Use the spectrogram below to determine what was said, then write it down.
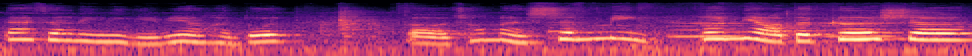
大森林里面有很多，呃，充满生命和鸟的歌声。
